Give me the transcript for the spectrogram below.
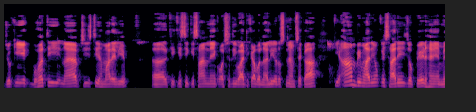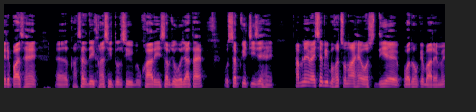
जो कि एक बहुत ही नायाब चीज़ थी हमारे लिए कि किसी किसान ने एक औषधि वाटिका बना ली और उसने हमसे कहा कि आम बीमारियों के सारी जो पेड़ हैं मेरे पास हैं सर्दी, खांसी, तुलसी, बुखार, ये सब जो हो जाता है, उस सब की चीज़ें हैं। हमने वैसे भी बहुत सुना है औषधीय पौधों के बारे में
